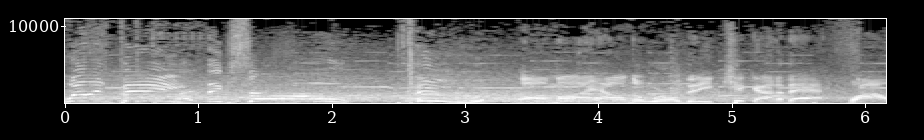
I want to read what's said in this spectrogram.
Will it be? I think so. Two. Oh my, how in the world did he kick out of that? Wow.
